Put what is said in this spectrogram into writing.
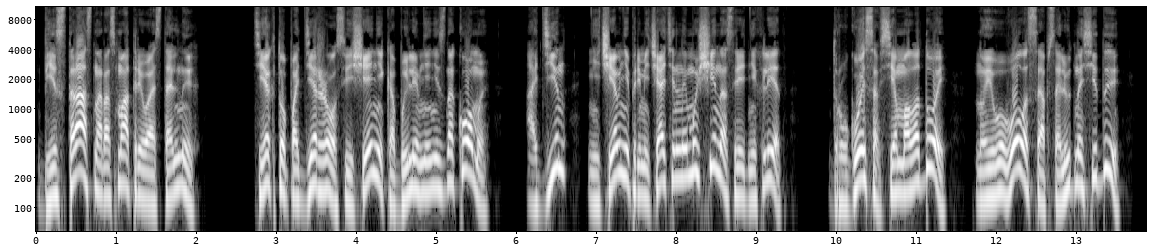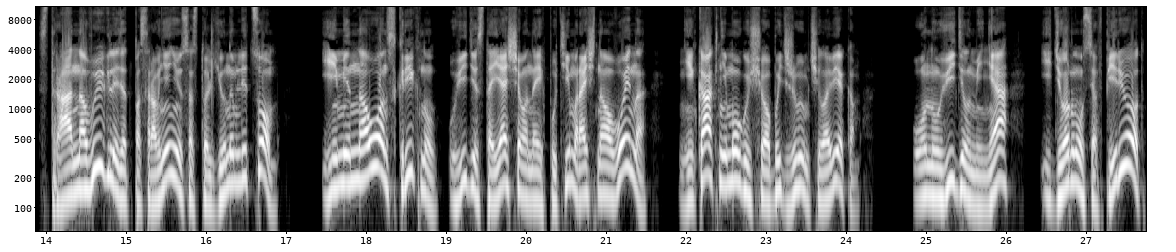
бесстрастно рассматривая остальных. Те, кто поддерживал священника, были мне незнакомы. Один – ничем не примечательный мужчина средних лет. Другой совсем молодой, но его волосы абсолютно седы. Странно выглядят по сравнению со столь юным лицом. Именно он скрикнул, увидев стоящего на их пути мрачного воина, никак не могущего быть живым человеком. Он увидел меня и дернулся вперед,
